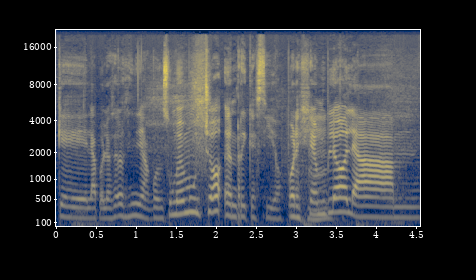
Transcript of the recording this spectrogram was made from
que la población argentina consume mucho enriquecidos. Por ejemplo, la, mm,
